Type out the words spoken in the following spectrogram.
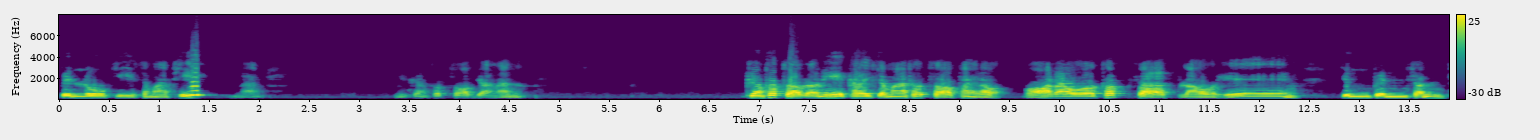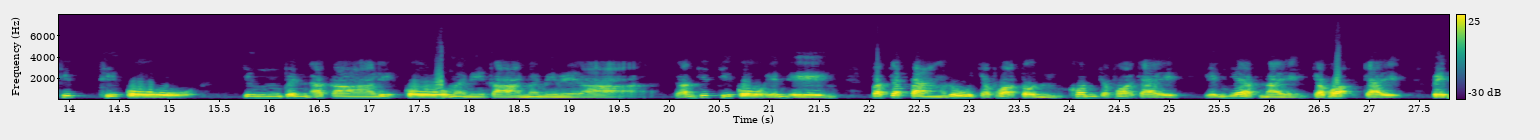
เป็นโลกีสมาธินั่นมีเครื่องทดสอบอย่างนั้น เครื่องทดสอบเหล่านี้ใครจะมาทดสอบให้เราก็เราทดสอบเราเอง จึงเป็นสันทิทิโก จึงเป็นอากาลิโกไม่มีการไม่มีเวลา สันทิทิโกเห็นเองปัจจตังรู้เฉพาะตน ค้นเฉพาะใจ เห็นแยบในเฉพาะใจ เป็น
